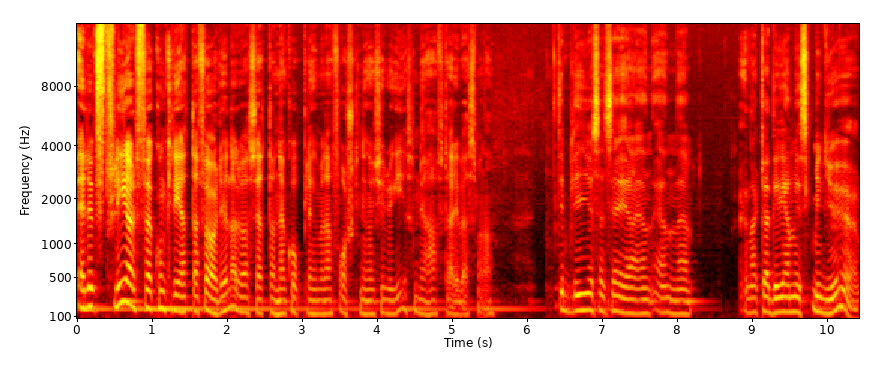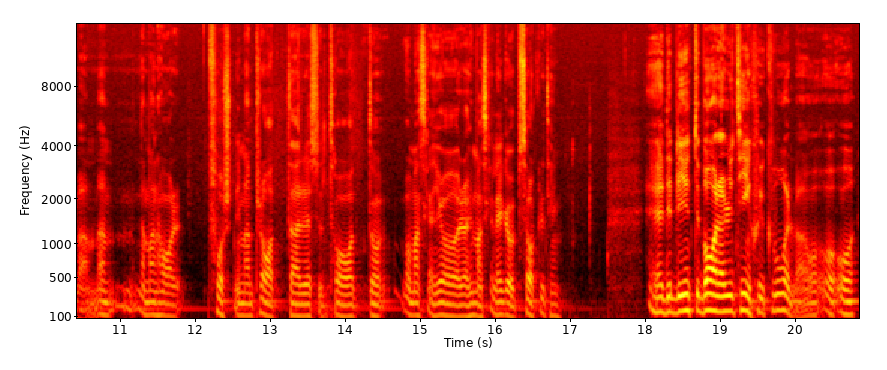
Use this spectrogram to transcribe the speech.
är det fler för konkreta fördelar du har sett den här kopplingen mellan forskning och kirurgi som ni har haft här i Västmanland? Det blir ju så att säga en, en, eh, en akademisk miljö va? Man, när man har forskning, man pratar resultat och vad man ska göra, hur man ska lägga upp saker och ting. Eh, det blir ju inte bara rutinsjukvård. Och, och, och,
